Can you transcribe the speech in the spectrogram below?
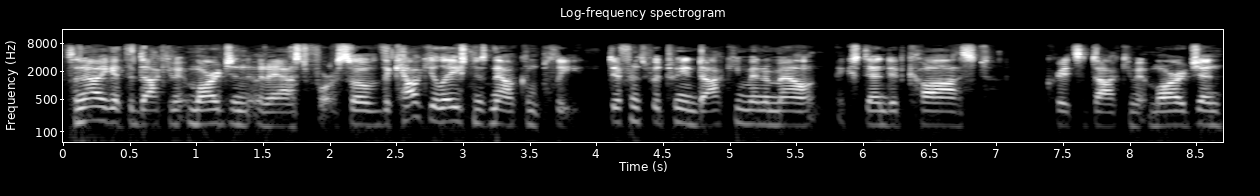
So now I get the document margin that I asked for. So the calculation is now complete. Difference between document amount, extended cost, creates a document margin.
